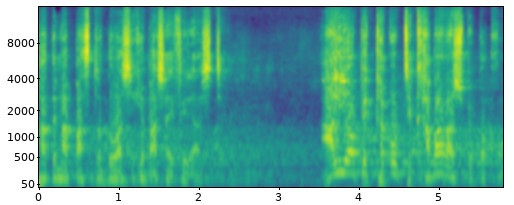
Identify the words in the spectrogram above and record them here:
ফাতেমা পাঁচটা দোয়া শিখে বাসায় ফিরে আসছে। আলী অপেক্ষা করছে, খাবার আসবে কখন?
